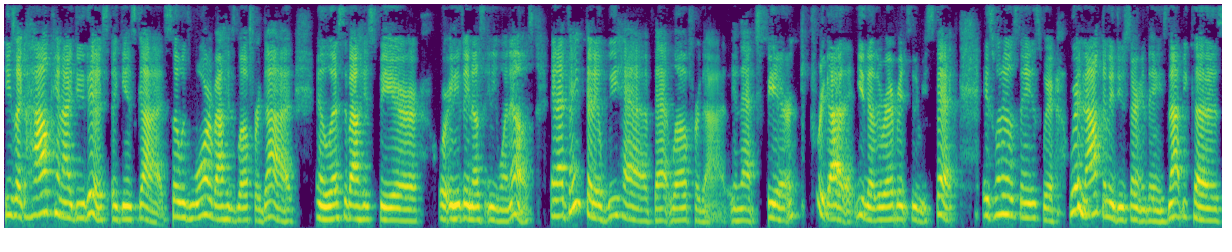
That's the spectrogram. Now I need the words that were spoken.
He's like, how can I do this against God? So it's more about his love for God and less about his fear or anything else, anyone else. And I think that if we have that love for God and that fear for God, you know, the reverence and respect, it's one of those things where we're not going to do certain things, not because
